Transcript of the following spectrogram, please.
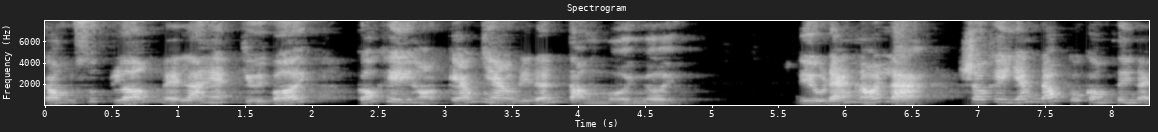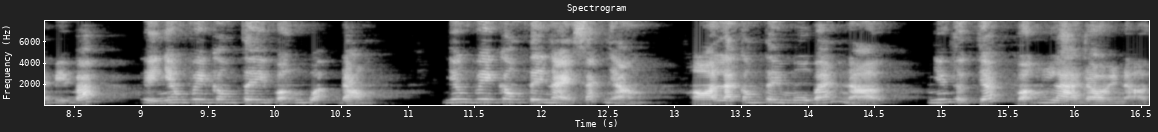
công suất lớn để la hét chửi bới, có khi họ kéo nhau đi đến tận 10 người. Điều đáng nói là sau khi giám đốc của công ty này bị bắt, thì nhân viên công ty vẫn hoạt động. Nhân viên công ty này xác nhận họ là công ty mua bán nợ, nhưng thực chất vẫn là đòi nợ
